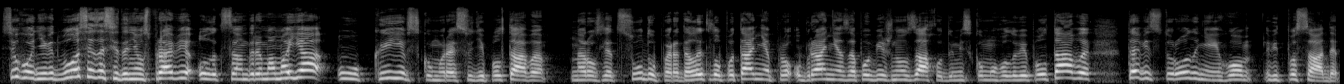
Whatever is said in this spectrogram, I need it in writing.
Сьогодні відбулося засідання у справі Олександра Мамая у Київському райсуді Полтави. На розгляд суду передали клопотання про обрання запобіжного заходу міському голові Полтави та відсторонення його від посади.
